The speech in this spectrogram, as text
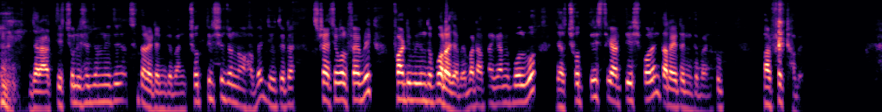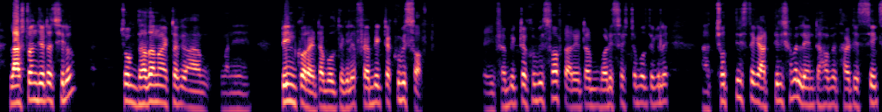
যারা আটত্রিশ চল্লিশের জন্য নিতে যাচ্ছে, তারা এটা নিতে পারেন। ছত্রিশের জন্য হবে, যেহেতু এটা স্ট্রেচেবল ফ্যাব্রিক ফার্টি পর্যন্ত পরা যাবে। বাট আপনাকে আমি বলব, যারা ছত্রিশ থেকে আটত্রিশ পরেন, তারা এটা নিতে পারেন। খুব পারফেক্ট হবে। লাস্ট ওয়ান যেটা ছিল, চোখ ধাঁধানো একটা মানে প্রিন্ট করা, এটা বলতে গেলে ফ্যাব্রিকটা খুবই সফট এই ফ্যাব্রিকটা খুবই সফট আর এটার বডি সাইজটা বলতে গেলে ছত্রিশ থেকে আটত্রিশ হবে লেনটা হবে থার্টি সিক্স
